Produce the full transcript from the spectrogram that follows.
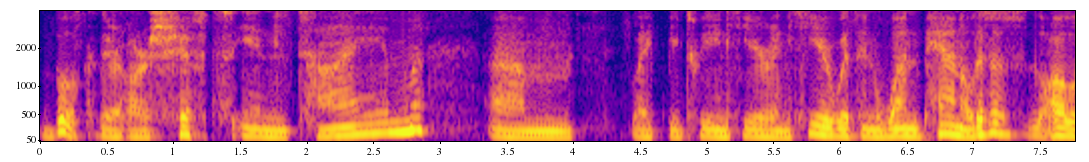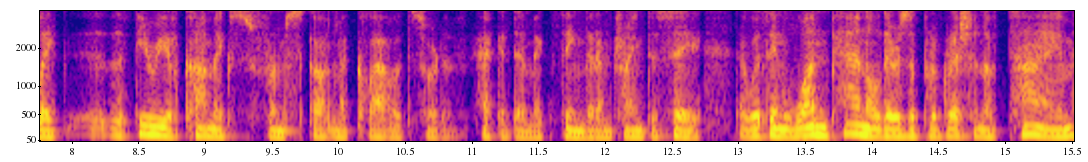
book. There are shifts in time. Um, like between here and here within one panel. This is all like the theory of comics from Scott McCloud sort of academic thing that I'm trying to say. That within one panel, there's a progression of time,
